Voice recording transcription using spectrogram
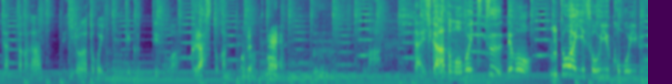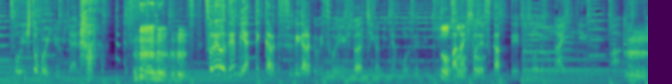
だったかなっていろんなとこ行ってくっていうのはクラスとかっていうのはね、うん、まあ大事かなとも思いつつでもうん。とはいえそういう子もいるそういう人もいるみたいな それを全部やってっからですべからくそういう人たちがみんなこう全然立派な人ですかっていうとそうでもないっていう、まあ、うん。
